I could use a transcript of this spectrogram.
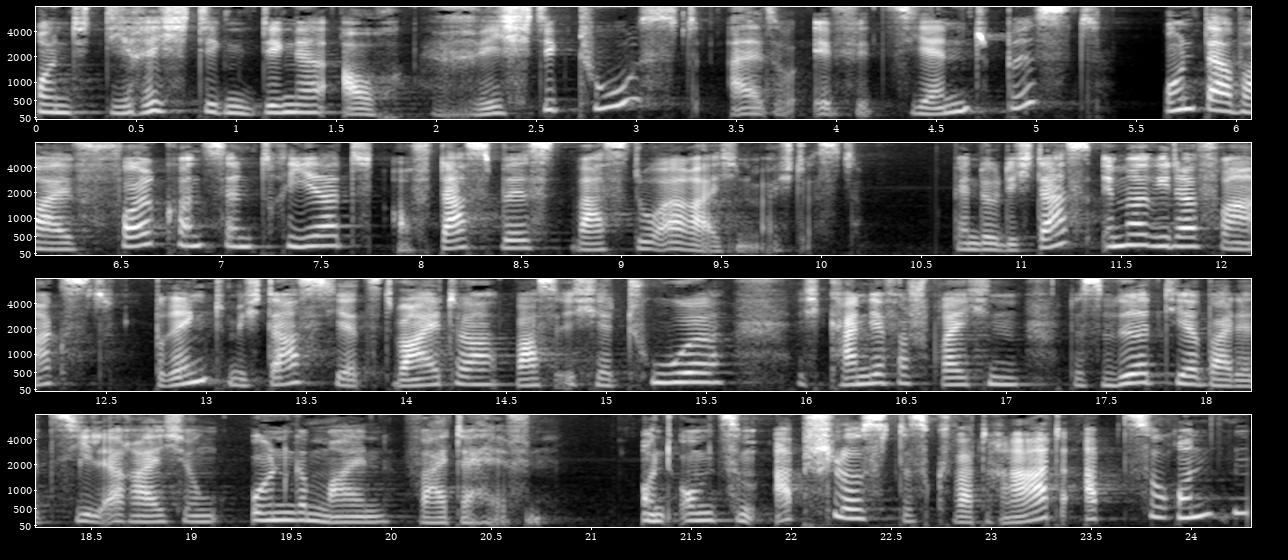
und die richtigen Dinge auch richtig tust, also effizient bist und dabei voll konzentriert auf das bist, was du erreichen möchtest. Wenn du dich das immer wieder fragst, bringt mich das jetzt weiter, was ich hier tue? Ich kann dir versprechen, das wird dir bei der Zielerreichung ungemein weiterhelfen. Und um zum Abschluss das Quadrat abzurunden,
